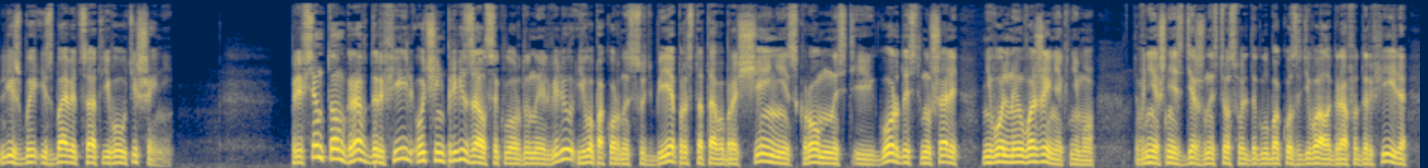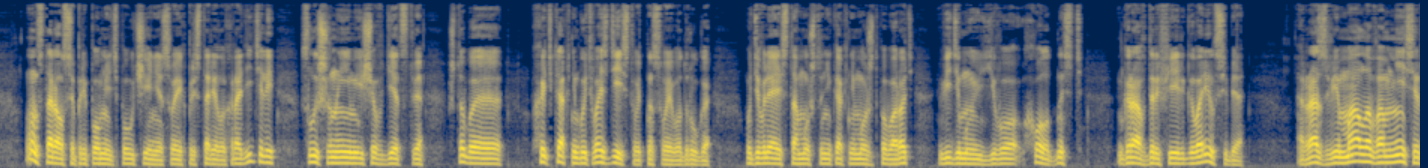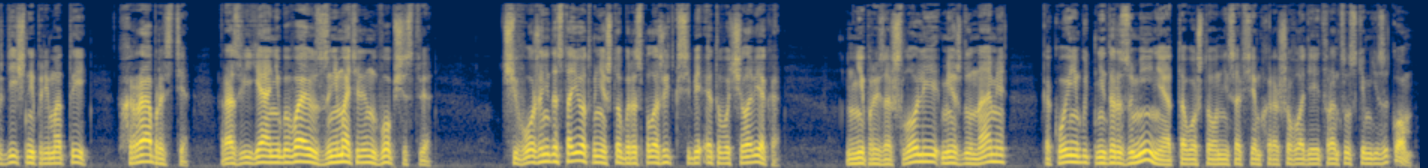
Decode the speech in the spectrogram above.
лишь бы избавиться от его утешений. При всем том граф Дерфиль очень привязался к лорду Нельвилю, его покорность судьбе, простота в обращении, скромность и гордость внушали невольное уважение к нему. Внешняя сдержанность Освальда глубоко задевала графа Дерфиля, он старался припомнить поучения своих престарелых родителей, слышанные им еще в детстве, чтобы хоть как-нибудь воздействовать на своего друга, удивляясь тому, что никак не может побороть видимую его холодность. Граф Дерфель говорил себе, «Разве мало во мне сердечной прямоты, храбрости? Разве я не бываю занимателен в обществе? Чего же не достает мне, чтобы расположить к себе этого человека?» Не произошло ли между нами какое-нибудь недоразумение от того, что он не совсем хорошо владеет французским языком.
